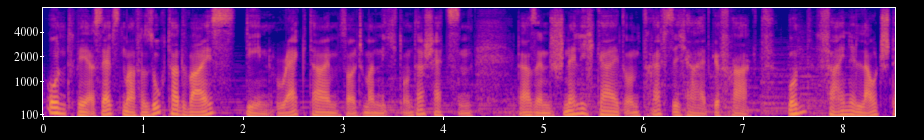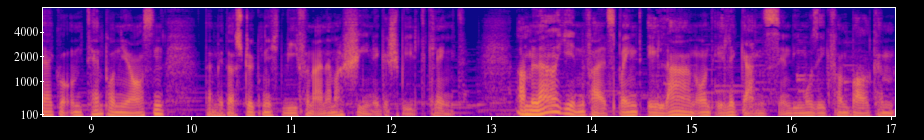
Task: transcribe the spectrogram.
Und wer es selbst mal versucht hat, weiß, den Ragtime sollte man nicht unterschätzen. Da sind Schnelligkeit und Treffsicherheit gefragt und feine Lautstärke und Temponuancen, damit das Stück nicht wie von einer Maschine gespielt klingt. Amelin jedenfalls bringt Elan und Eleganz in die Musik von Balcom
